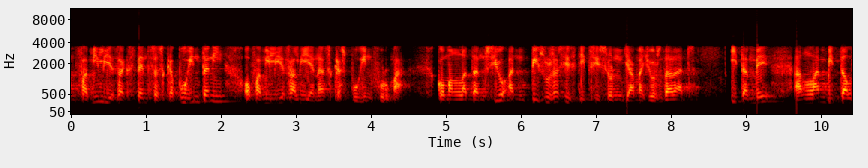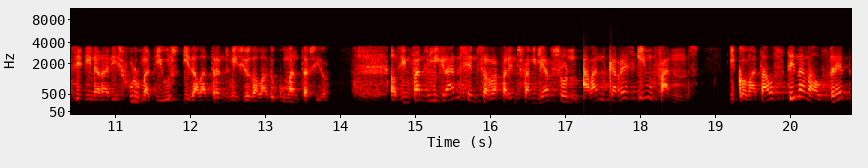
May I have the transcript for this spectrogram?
en famílies extenses que puguin tenir o famílies alienes que es puguin formar, com en l'atenció en pisos assistits si són ja majors d'edats i també en l'àmbit dels itineraris formatius i de la transmissió de la documentació. Els infants migrants sense referents familiars són, abans que res, infants i com a tals tenen el dret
